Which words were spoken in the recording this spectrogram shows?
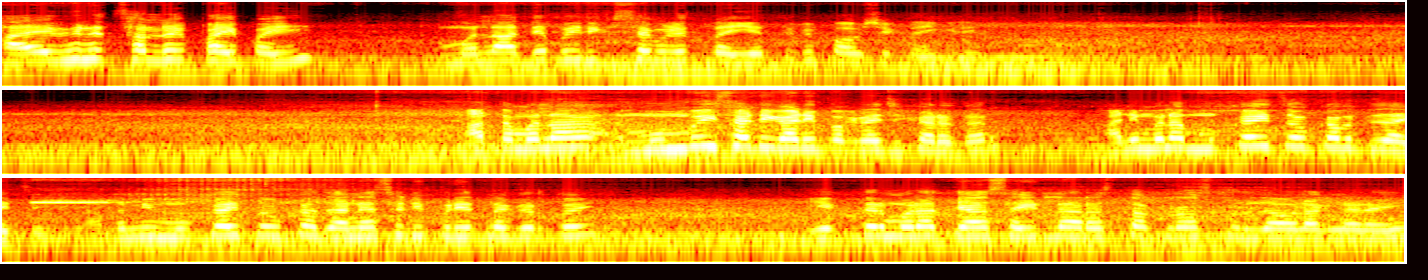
हायवेने चाललो आहे पायी पायी मला अद्यापही रिक्षा मिळत नाही आहे तुम्ही पाहू शकता इकडे. आता मला मुंबईसाठी गाडी पकडायची खरं तर आणि मला मुकाई चौकामध्ये जायचं आहे आता मी मुकाई चौका जाण्यासाठी प्रयत्न करतो आहे एकतर मला त्या साईडला रस्ता क्रॉस करून जावं लागणार आहे.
